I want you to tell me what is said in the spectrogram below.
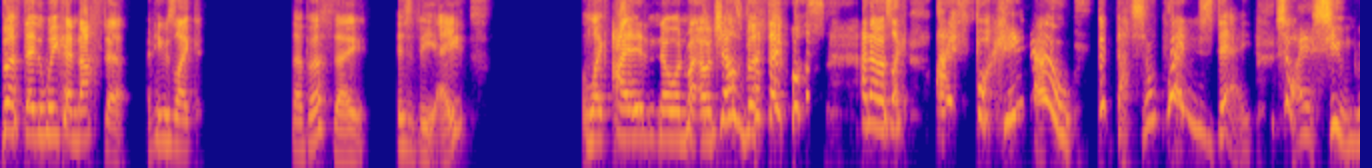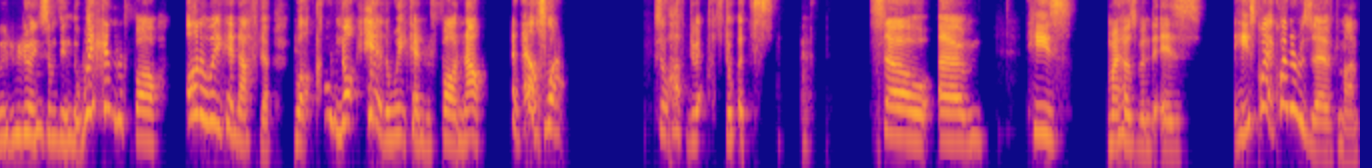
birthday the weekend after. And he was like, their birthday is the 8th. Like, I didn't know when my own child's birthday was. And I was like, I fucking know, but that's a Wednesday. So I assumed we'd be doing something the weekend before or the weekend after. Well, I'm not here the weekend before now and elsewhere. So I'll have to do it afterwards. So um he's my husband is he's quite quite a reserved man,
